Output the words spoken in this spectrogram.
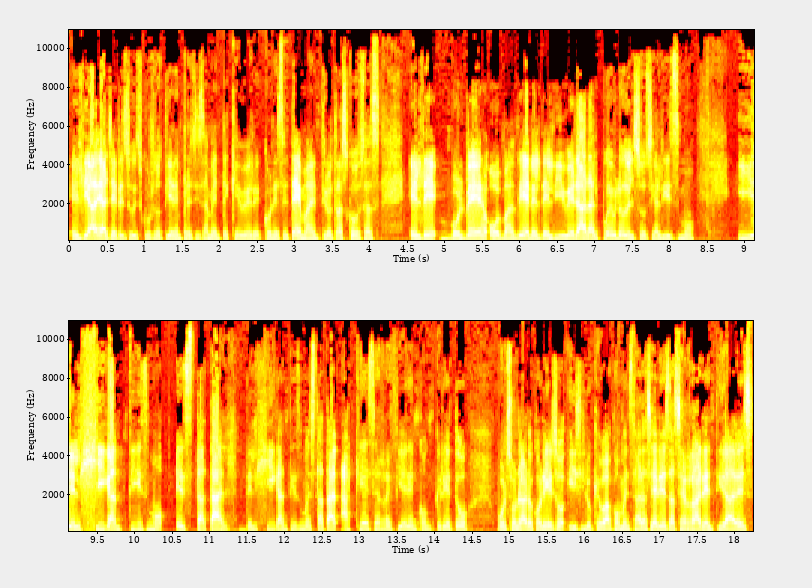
el día de ayer en su discurso tienen precisamente que ver con ese tema, entre otras cosas, el de volver, o más bien el de liberar al pueblo del socialismo y del gigantismo estatal, del gigantismo estatal. ¿A qué se refiere en concreto Bolsonaro con eso? Y si lo que va a comenzar a hacer es a cerrar entidades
